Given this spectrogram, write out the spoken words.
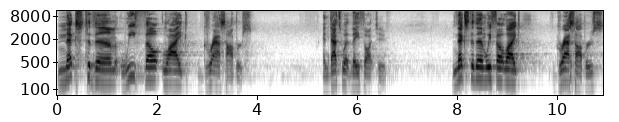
Next to them, we felt like grasshoppers. And that's what they thought too. Next to them, we felt like grasshoppers,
